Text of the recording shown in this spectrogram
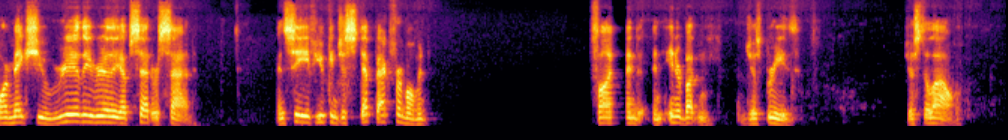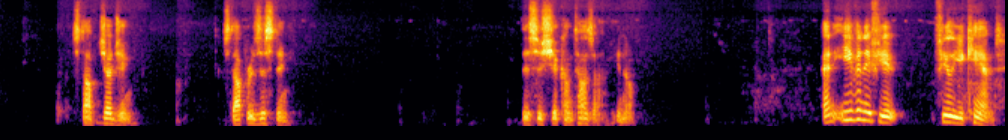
or makes you really, really upset or sad. And see if you can just step back for a moment, find an inner button, just breathe, just allow, stop judging, stop resisting. This is shikantaza, you know. And even if you feel you can't,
